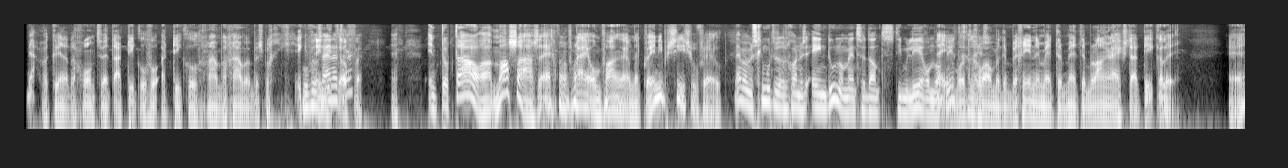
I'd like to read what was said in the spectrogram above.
Ja, we kunnen de grondwet artikel voor artikel gaan we, gaan we bespreken. Ik Hoeveel zijn het we- in totaal, massa's, echt een vrij omvangrijk. Ik weet niet precies hoeveel. Nee, maar misschien moeten we er gewoon eens één doen om mensen dan te stimuleren om dat Nee, meer we te gaan moeten lezen. gewoon met beginnen met de, met de belangrijkste artikelen. Hè?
